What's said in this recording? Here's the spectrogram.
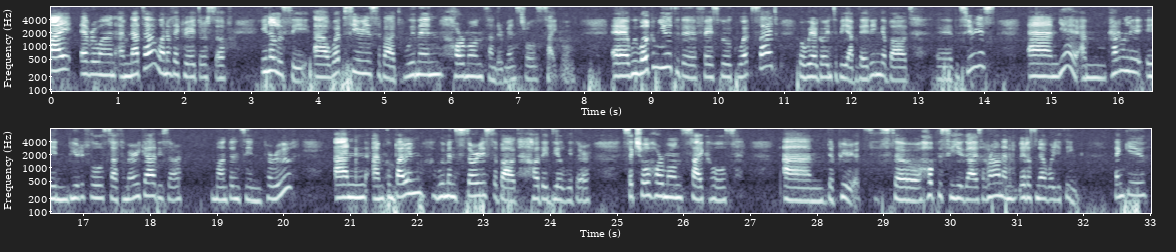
Hi everyone, I'm Nata, one of the creators of Ina Lucy, a web series about women, hormones, and their menstrual cycle. Uh, we welcome you to the Facebook website where we are going to be updating about uh, the series. And yeah, I'm currently in beautiful South America. These are mountains in Peru. And I'm compiling women's stories about how they deal with their sexual hormone cycles Um, and their periods. So hope to see you guys around and let us know what you think. Thank you.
